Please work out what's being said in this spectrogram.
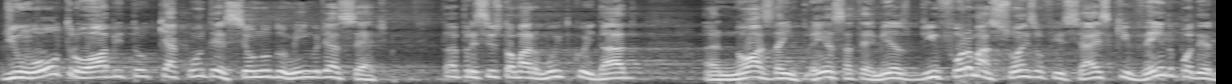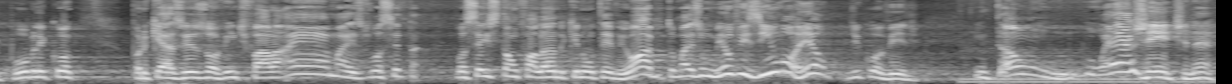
de um outro óbito que aconteceu no domingo, dia 7. Então é preciso tomar muito cuidado, eh, nós da imprensa até mesmo, de informações oficiais que vêm do poder público, porque às vezes o ouvinte fala: é, mas você tá, vocês estão falando que não teve óbito, mas o meu vizinho morreu de Covid. Então, não é a gente, né?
